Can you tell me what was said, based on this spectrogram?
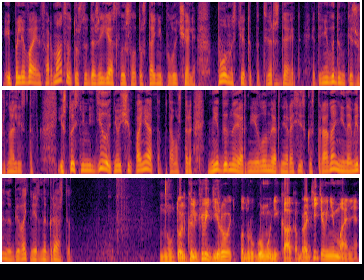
И полевая информация, то, что даже я слышала, то, что они получали, полностью это подтверждает. Это не выдумки журналистов. И что с ними делать, делать, не очень понятно, потому что ни ДНР, ни ЛНР, ни российская сторона не намерены убивать мирных граждан. Ну, только ликвидировать, по-другому никак. Обратите внимание,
